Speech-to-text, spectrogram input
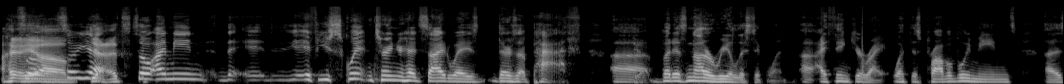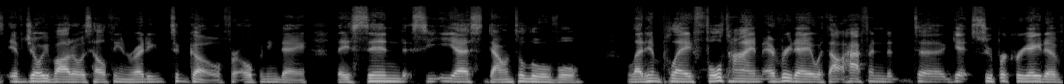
I, so, um, so yeah, yeah so I mean, the, it, if you squint and turn your head sideways, there's a path, uh, yeah. but it's not a realistic one. Uh, I think you're right. What this probably means is if Joey Votto is healthy and ready to go for opening day, they send CES down to Louisville, let him play full time every day without having to, to get super creative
